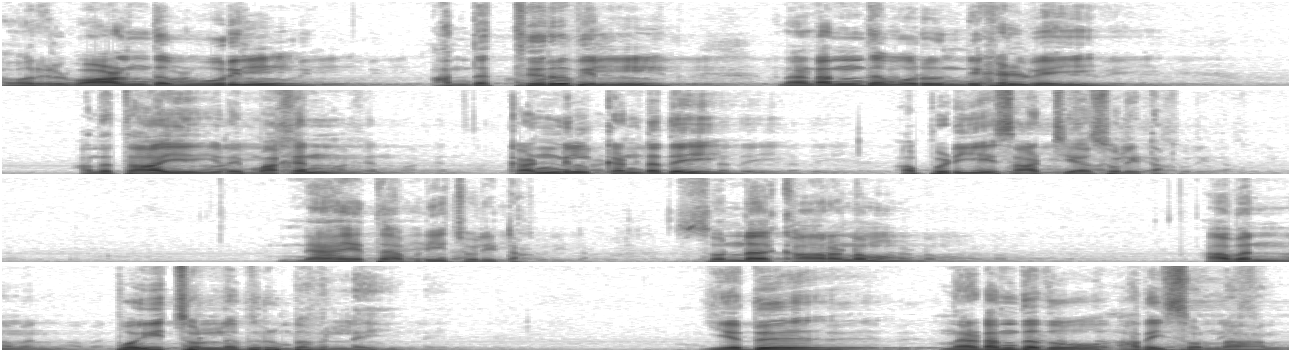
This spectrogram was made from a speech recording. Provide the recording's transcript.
அவர்கள் வாழ்ந்த ஊரில் அந்த தெருவில் நடந்த ஒரு நிகழ்வை அந்த தாய் மகன் கண்ணில் கண்டதை அப்படியே சாட்சியா சொல்லிட்டான். நியாயத்தை அப்படியே சொல்லிட்டான். சொன்ன காரணம் அவன் பொய் சொல்ல விரும்பவில்லை. எது நடந்ததோ அதை சொன்னான்.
